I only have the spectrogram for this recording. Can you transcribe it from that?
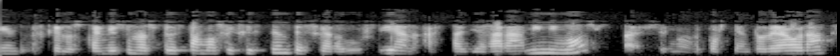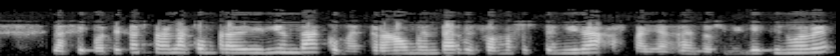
mientras que los cambios en los préstamos existentes se reducían hasta llegar a mínimos, a ese 9% de ahora, las hipotecas para la compra de vivienda comenzaron a aumentar de forma sostenida hasta llegar en 2019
